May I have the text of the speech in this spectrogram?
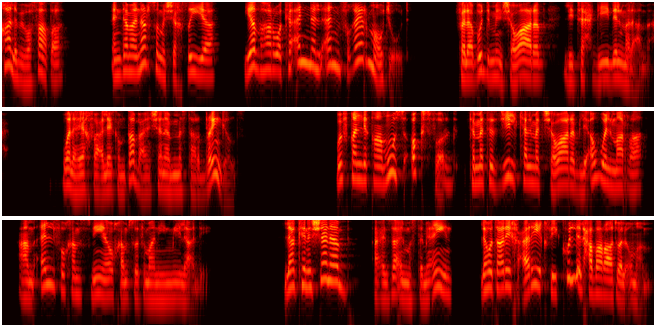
قال ببساطة عندما نرسم الشخصية يظهر وكأن الأنف غير موجود فلا بد من شوارب لتحديد الملامح. ولا يخفى عليكم طبعا شنب Mr. Pringles. وفقا لقاموس أكسفورد تم تسجيل كلمة شوارب لأول مرة عام 1585 ميلادي. لكن الشنب أعزائي المستمعين له تاريخ عريق في كل الحضارات والأمم.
